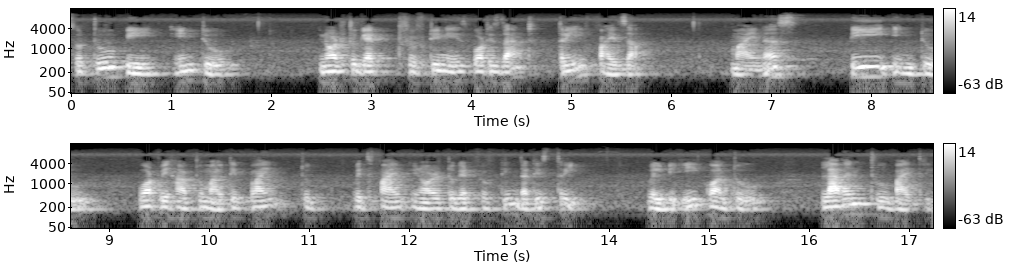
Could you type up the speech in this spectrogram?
so 2p into in order to get 15 is what is that? 3 5s are minus p into what we have to multiply with 5 in order to get 15 that is 3 will be equal to 11 2 by 3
